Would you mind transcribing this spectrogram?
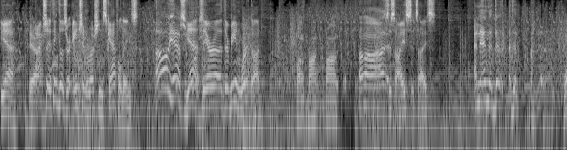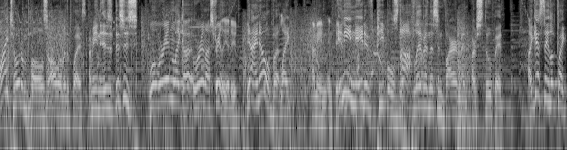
Yeah. Yeah. Actually, I think those are ancient Russian scaffoldings. Oh yes, of Yeah, course. they're uh, they're being worked on. bonk, bonk, bonk. Uh, Is this ice? It's ice. And and the, the, the why totem poles all over the place? I mean, is this is Well, we're in like uh, we're in Australia, dude. yeah, I know, but like I mean, in theory. any native peoples that Ah, fuck. live in this environment are stupid. I guess they look like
